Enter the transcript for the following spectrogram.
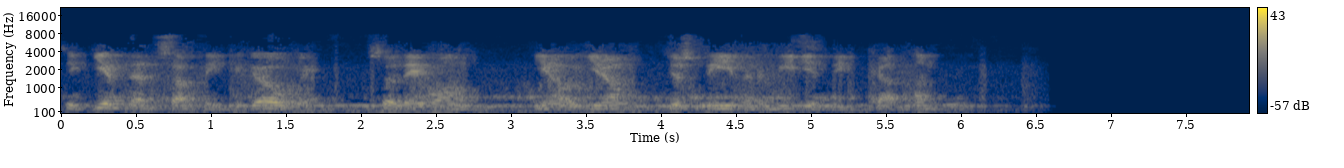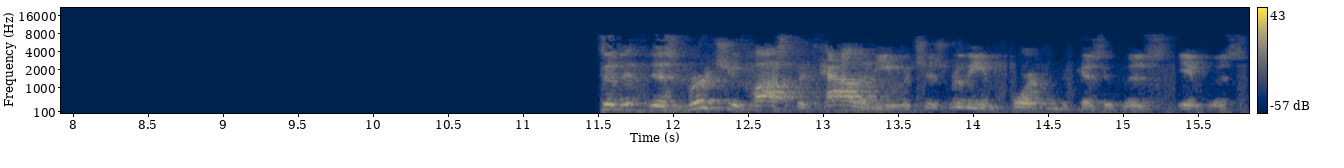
to give them something to go with, so they won't you know you don't just leave and immediately become hungry. So th- this virtue of hospitality, which is really important because it was it was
